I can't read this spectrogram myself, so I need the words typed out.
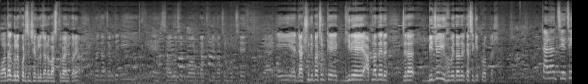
ওয়াদাগুলো করেছেন সেগুলো যেন বাস্তবায়ন করে। ছয় বছর পর ডাকসু নির্বাচন হচ্ছে এই ডাকসু নির্বাচনকে ঘিরে আপনাদের যারা বিজয়ী হবে তাদের কাছে কি প্রত্যাশা? তারা যে যে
